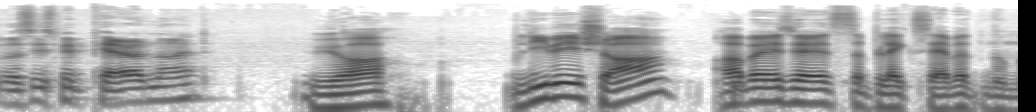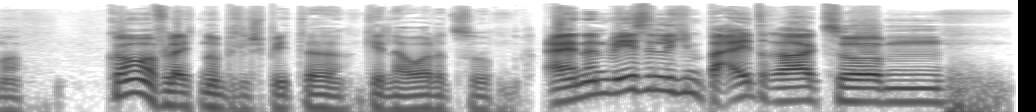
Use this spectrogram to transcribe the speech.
Was ist mit Paranoid? ja, liebe ich schon, aber ist ja jetzt der Black Sabbath Nummer. Kommen wir vielleicht noch ein bisschen später genauer dazu. Einen wesentlichen Beitrag zum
